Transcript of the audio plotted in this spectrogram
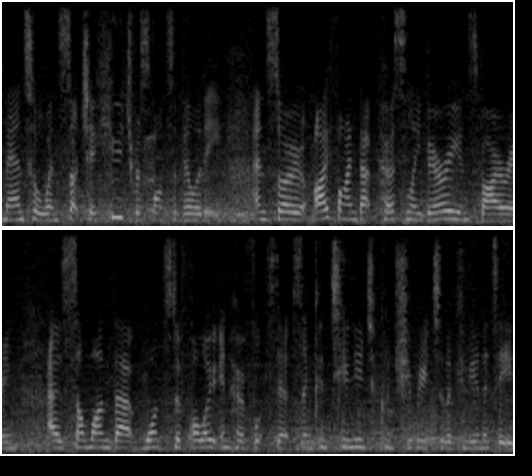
mantle and such a huge responsibility. And so I find that personally very inspiring as someone that wants to follow in her footsteps and continue to contribute to the community.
